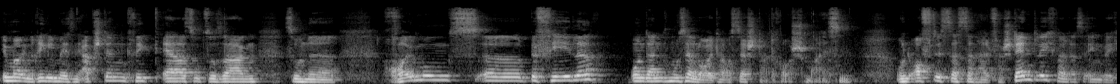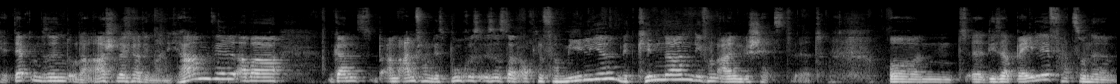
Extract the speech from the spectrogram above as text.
immer in regelmäßigen Abständen kriegt er sozusagen so eine Räumungsbefehle und dann muss er Leute aus der Stadt rausschmeißen. Und oft ist das dann halt verständlich, weil das irgendwelche Deppen sind oder Arschlöcher, die man nicht haben will, aber ganz am Anfang des Buches ist es dann auch eine Familie mit Kindern, die von allen geschätzt wird. Und äh, dieser Bailiff hat so eine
